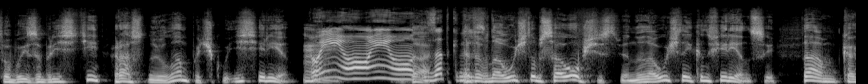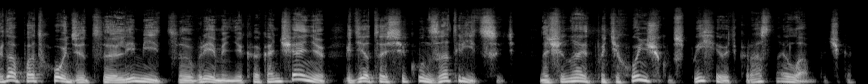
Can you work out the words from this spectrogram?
чтобы изобрести красную лампочку и сирену. Ой-ой-ой, Да, Заткнись. Это в научном сообществе, на научной конференции. Там, когда подходит э, лимит э, времени к окончанию, где-то секунд за 30, начинает потихонечку вспыхивать красная лампочка.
